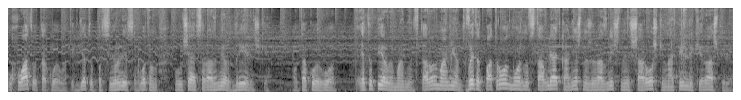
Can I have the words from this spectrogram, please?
ухват вот такой вот, и где-то подсверлится. Вот он, получается, размер дрелечки. Вот такой вот. Это первый момент. Второй момент. В этот патрон можно вставлять, конечно же, различные шарошки, напильники, рашпили.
